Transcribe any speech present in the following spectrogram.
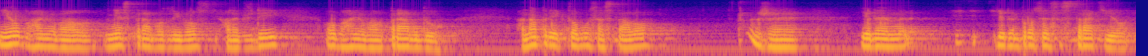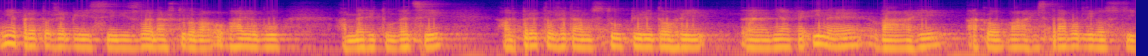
Neobhajoval nespravodlivosť, ale vždy obhajoval pravdu. A napriek tomu sa stalo, že jeden, jeden proces stratil. Nie preto, že by si zle naštudoval obhajobu a meritum veci, ale preto, že tam vstúpili do hry e, nejaké iné váhy, ako váhy spravodlivosti,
